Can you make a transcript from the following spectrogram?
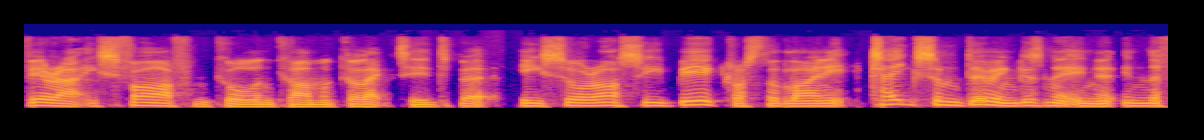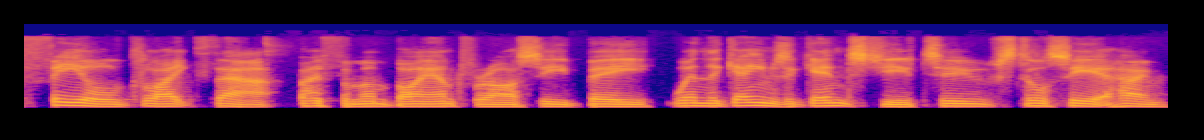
Virat, he's far from cool and calm and collected, but he saw RCB across the line. It takes some doing, doesn't it, in, in the field like that, both for Mumbai and for RCB, when the game's against you to still see it home?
